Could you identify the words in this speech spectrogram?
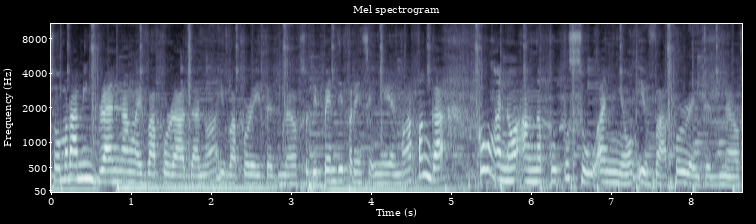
So, maraming brand ng evaporada, no? Evaporated milk. So, depende pa rin sa inyo yan mga pangga kung ano ang napupusuan yung evaporated milk.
